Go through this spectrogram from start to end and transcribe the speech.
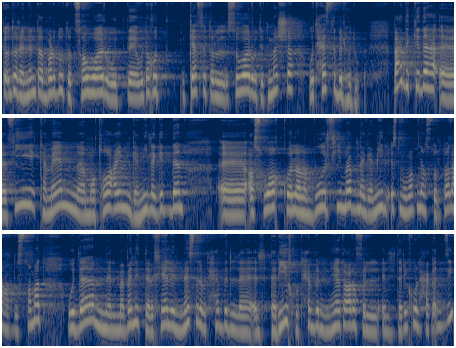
تقدر إن أنت برضو تتصور وت... وتاخد كافة الصور وتتمشى وتحس بالهدوء. بعد كده آه، في كمان مطاعم جميلة جدا آه، أسواق كوالالمبور في مبنى جميل اسمه مبنى السلطان عبد الصمد وده من المباني التاريخية للناس اللي بتحب ال- التاريخ وتحب إن هي تعرف ال- التاريخ والحاجات دي.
